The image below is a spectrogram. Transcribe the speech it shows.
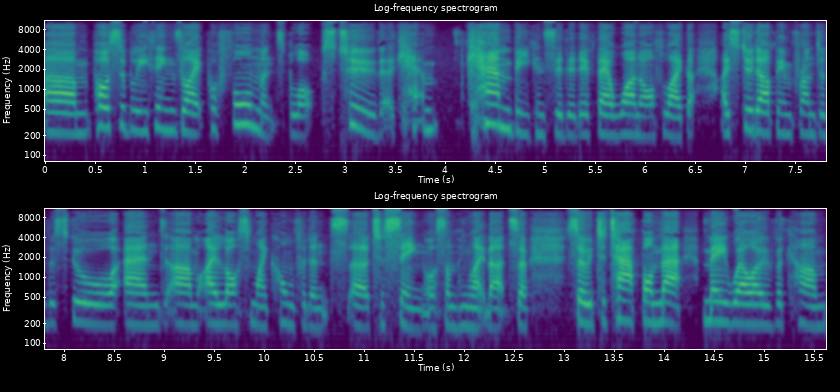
um, possibly things like performance blocks too that can can be considered if they're one-off. Like I stood up in front of the school and um, I lost my confidence uh, to sing or something like that. So, so to tap on that may well overcome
